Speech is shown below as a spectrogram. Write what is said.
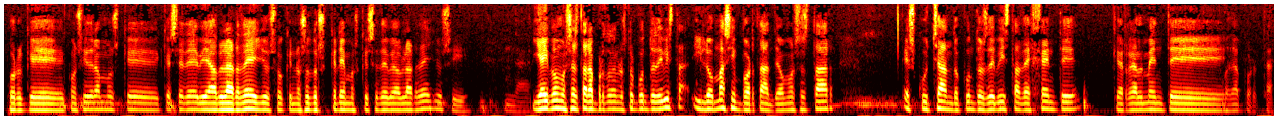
porque consideramos que, que se debe hablar de ellos o que nosotros creemos que se debe hablar de ellos y, y ahí vamos a estar aportando nuestro punto de vista y lo más importante vamos a estar escuchando puntos de vista de gente que realmente puede aportar.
